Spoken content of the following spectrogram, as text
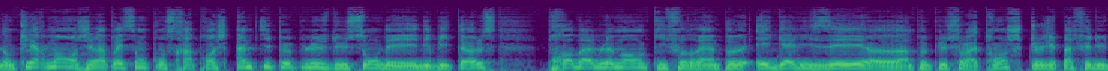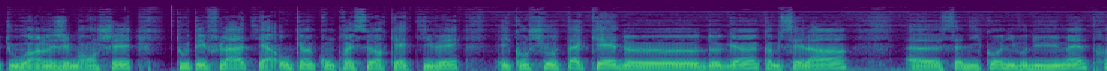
Donc clairement, j'ai l'impression qu'on se rapproche un petit peu plus du son des, Beatles. Probablement qu'il faudrait un peu égaliser euh, un peu plus sur la tranche, que j'ai pas fait du tout. Hein. J'ai branché, tout est flat, il y a aucun compresseur qui est activé. Et quand je suis au taquet de, de gain comme c'est là, euh, ça dit quoi au niveau du 8 mètres?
